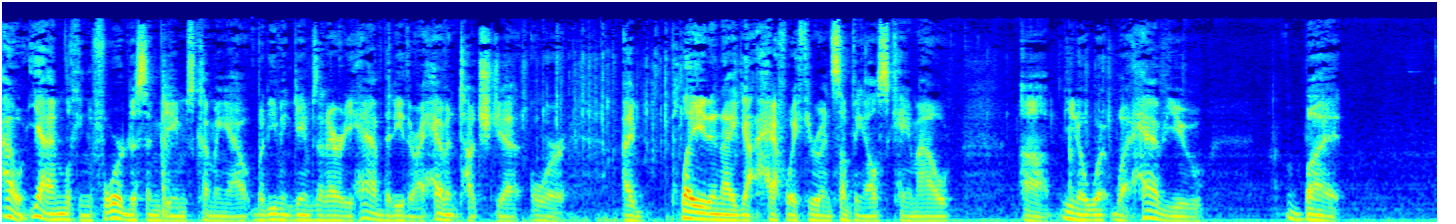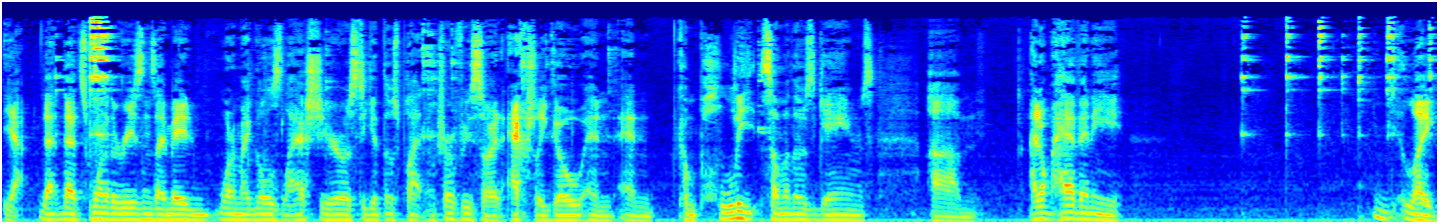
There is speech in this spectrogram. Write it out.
out. Yeah, I'm looking forward to some games coming out, but even games that I already have that either I haven't touched yet or I played and I got halfway through and something else came out. Um, you know what what have you. But yeah, that that's one of the reasons I made one of my goals last year was to get those platinum trophies so I'd actually go and and complete some of those games. Um, I don't have any like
